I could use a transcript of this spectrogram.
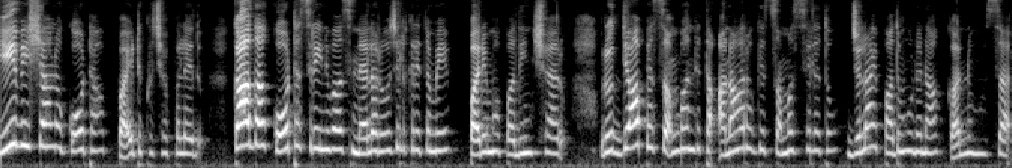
ఈ విషయాన్ని కోట బయటకు చెప్పలేదు. కాగా కోట శ్రీనివాస్ నెల రోజుల క్రితమే పరిమపదించారు వృద్ధాప్య సంబంధిత అనారోగ్య సమస్యలతో జులై పదమూడున కన్నుమూశారు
